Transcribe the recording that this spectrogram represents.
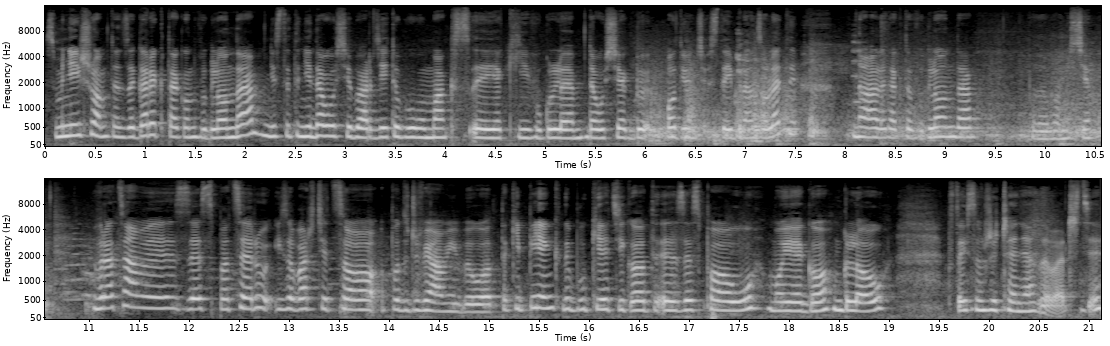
Zmniejszyłam ten zegarek, tak on wygląda. Niestety nie dało się bardziej, to był maks, y, jaki w ogóle dało się jakby odjąć z tej bransolety. No ale tak to wygląda. Podoba mi się. Wracamy ze spaceru i zobaczcie co pod drzwiami było. Taki piękny bukiecik od y, zespołu mojego, Glow. Tutaj są życzenia, zobaczcie.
